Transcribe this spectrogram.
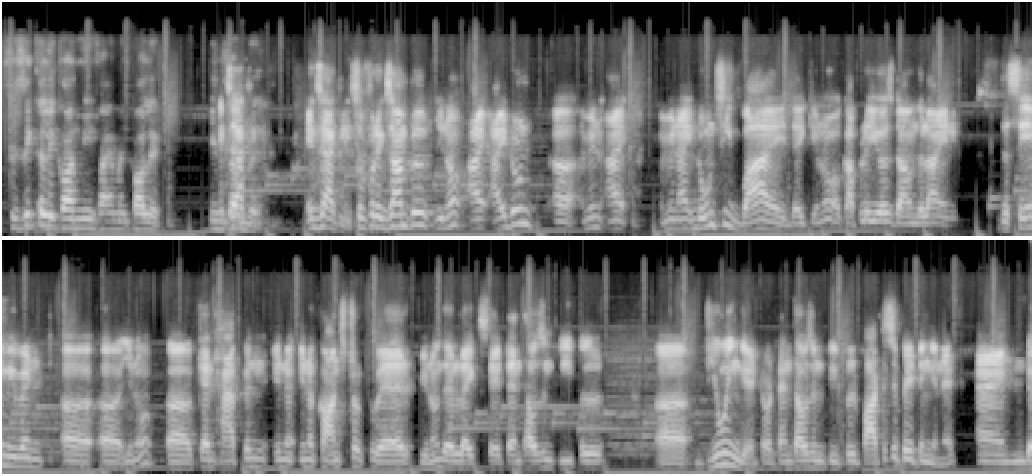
physical economy if i may call it exactly exactly. So for example you know i i don't uh, i mean i i mean i don't see why like you know a couple of years down the line the same event uh, uh, you know uh, can happen in a, in a construct where you know there are like say 10000 people uh, viewing it or 10,000 people participating in it. And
